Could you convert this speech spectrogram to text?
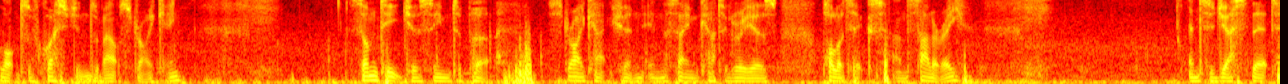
lots of questions about striking. Some teachers seem to put strike action in the same category as politics and salary and suggest that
